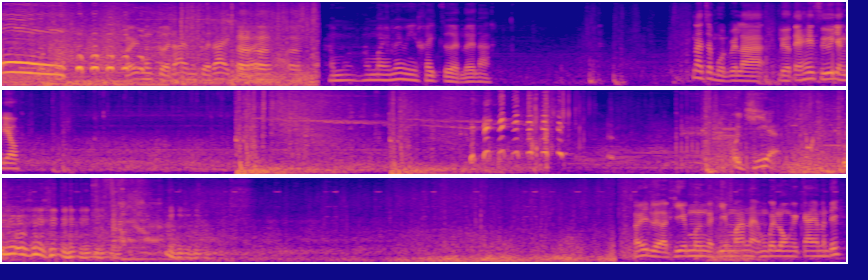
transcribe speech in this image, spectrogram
เฮ้ยมันเกิดได้มันเกิดได้เอเกิดอได้เออเออทำทำไมไม่มีใครเกิดเลยล่ะ น่าจะหมดเวลา เหลือแต่ให้ซื้ออย่างเดียว โอ้ยเชี่ย ฮ้ยเหลือทีมมึงกับทีมมันอะมึงไปลงไกลๆมันดิ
